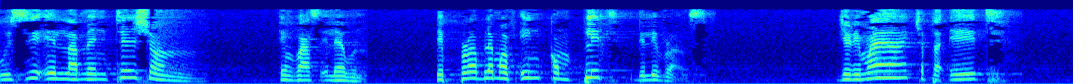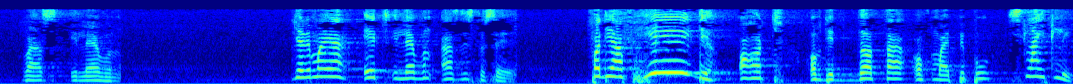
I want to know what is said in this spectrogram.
we see a lamentation in verse 11 the problem of incomplete deliverance. Jeremiah chapter 8, verse 11. Jeremiah 8:11 has this to say, "For they have healed the heart of the daughter of my people slightly,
